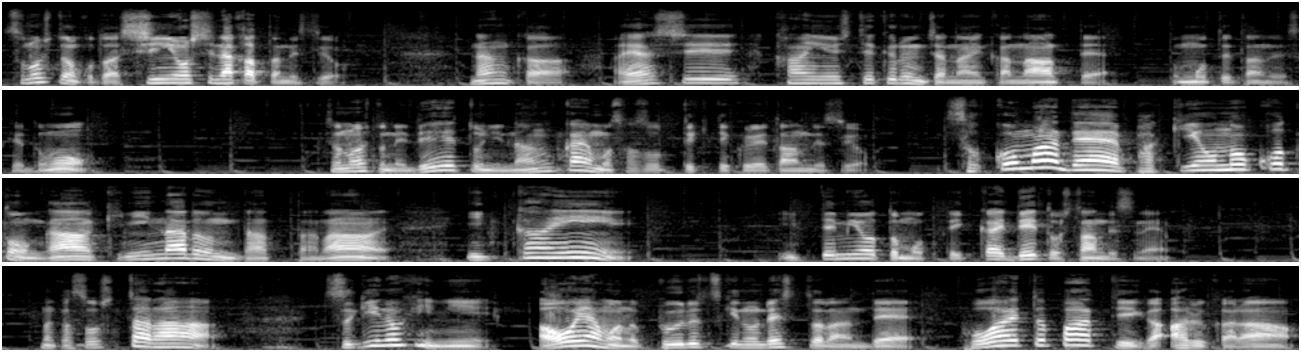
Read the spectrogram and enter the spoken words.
その人のことは信用しなかったんですよ。なんか、怪しい勧誘してくるんじゃないかなって思ってたんですけども、その人ね、デートに何回も誘ってきてくれたんですよ。そこまでパキオのことが気になるんだったら、一回行ってみようと思って一回デートしたんですね。なんかそしたら、次の日に青山のプール付きのレストランでホワイトパーティーがあるから、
